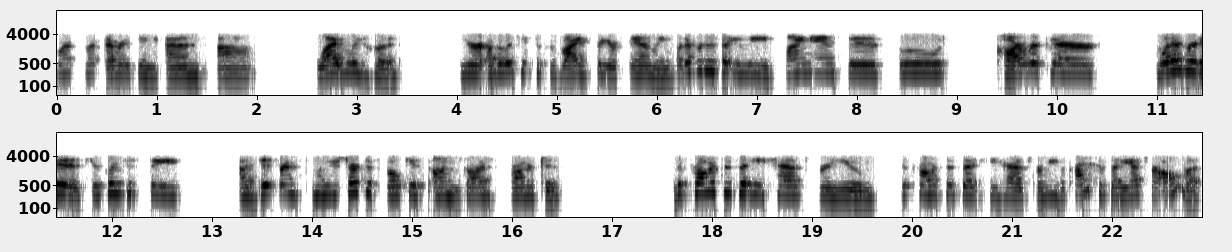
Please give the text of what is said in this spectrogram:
work for everything and uh, livelihood, your ability to provide for your family, whatever it is that you need, finances, food, car repair, whatever it is, you're going to see a difference when you start to focus on God's promises. The promises that He has for you, the promises that He has for me, the promises that He has for all of us.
